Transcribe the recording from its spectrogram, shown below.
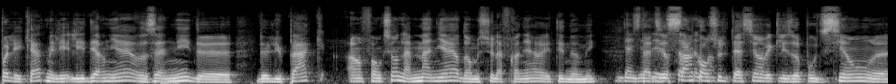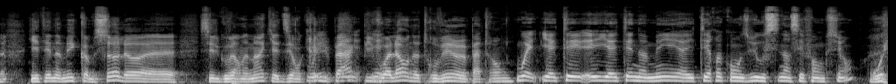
pas les quatre, mais les, les dernières années de, de l'UPAC en fonction de la manière dont M. Lafrenière a été nommé. C'est-à-dire sans consultation avec les oppositions. euh, il a été nommé comme ça, là. euh, c'est le gouvernement qui a dit on crée Oui, l'UPAC, puis voilà, on a trouvé un patron. Oui, il a été, il a été nommé, a été reconduit aussi dans ses fonctions. Oui.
